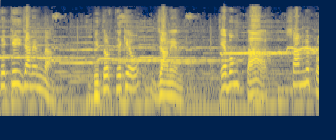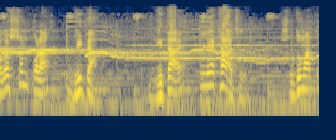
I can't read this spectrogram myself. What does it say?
থেকেই জানেন না, ভিতর থেকেও জানেন এবং তার সামনে প্রদর্শন করা বৃতা গীতায় লেখা আছে, শুধুমাত্র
